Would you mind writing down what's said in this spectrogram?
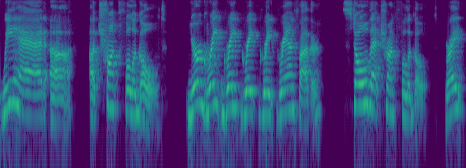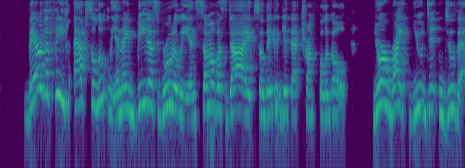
We had uh, a trunk full of gold. Your great, great, great, great grandfather stole that trunk full of gold, right? They're the thief, absolutely. And they beat us brutally, and some of us died so they could get that trunk full of gold. You're right, you didn't do that.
